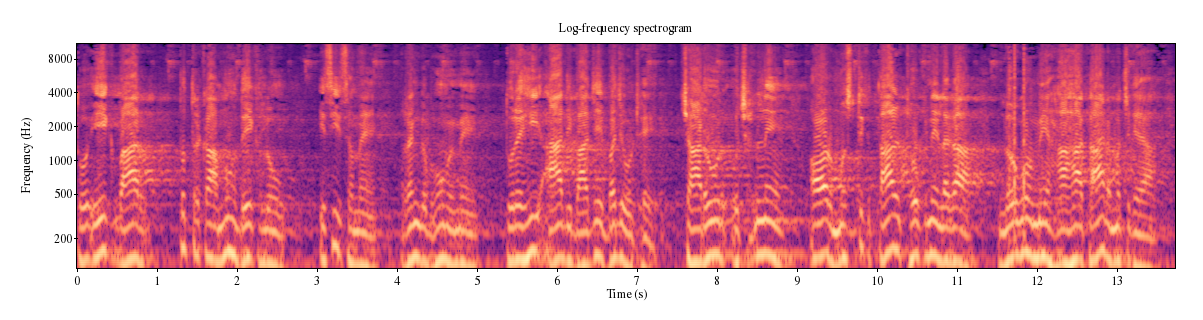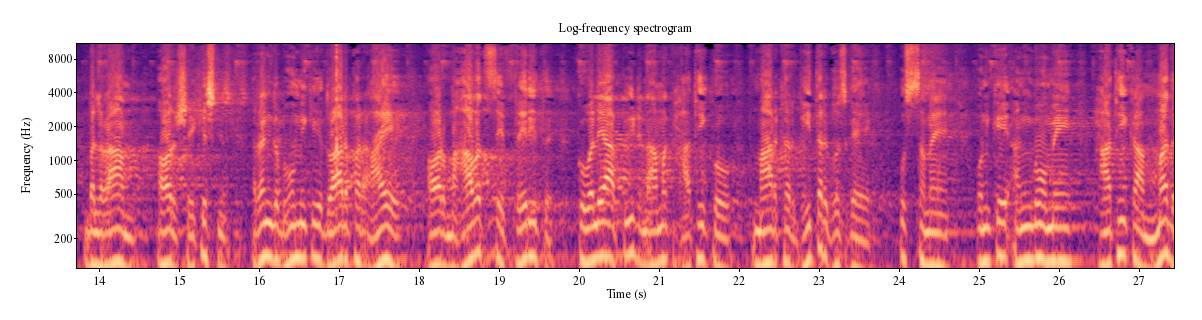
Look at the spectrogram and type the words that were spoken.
तो एक बार पुत्र का मुँह देख लूँ। इसी समय रंगभूमि में तुरही आदि बाजे बज उठे। चाड़ूर उछलने और मुष्टिक ताल ठोकने लगा, लोगों में हाहाकार मच गया। बलराम और श्री कृष्ण रंगभूमि के द्वार पर आए और महावत से प्रेरित कुवलया पीड नामक हाथी को मारकर भीतर घुस गए। उस समय उनके अंगों में हाथी का मद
